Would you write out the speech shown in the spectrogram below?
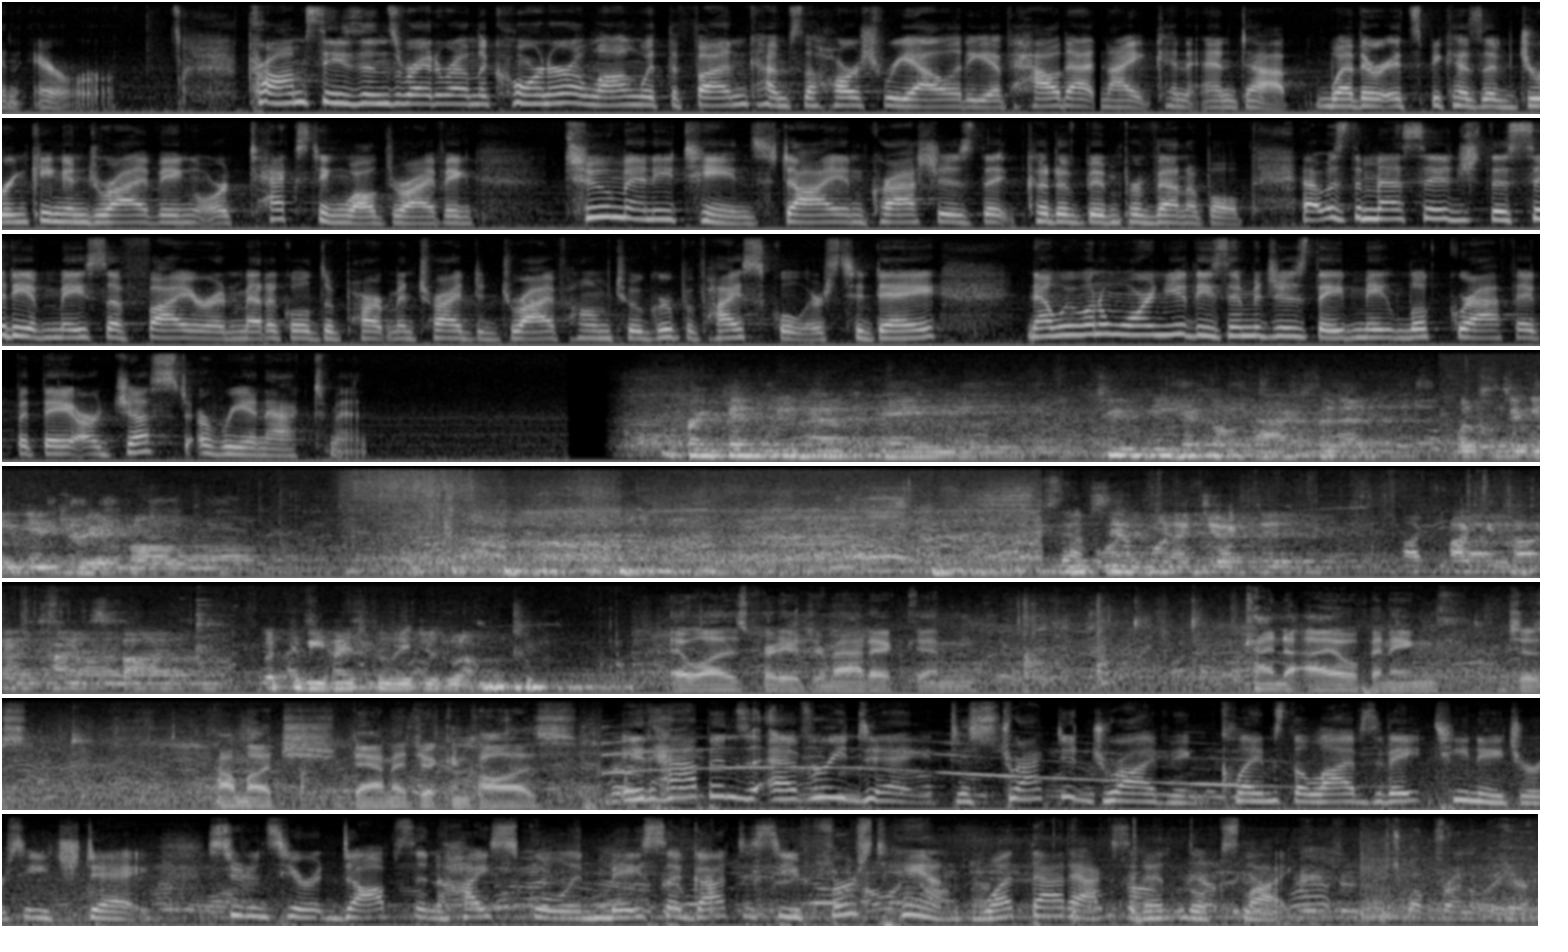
in error. Prom season's right around the corner. Along with the fun comes the harsh reality of how that night can end up. Whether it's because of drinking and driving or texting while driving, too many teens die in crashes that could have been preventable. That was the message the City of Mesa Fire and Medical Department tried to drive home to a group of high schoolers today. Now, we want to warn you, these images, they may look graphic, but they are just a reenactment. Franklin, we have a two vehicle accident. Looks to be injury involved. Step one ejected. Occupied times five. Look to be high school age as well. It was pretty dramatic and kind of eye-opening, just how much damage it can cause. It happens every day. Distracted driving claims the lives of eight teenagers each day. Students here at Dobson High School in Mesa got to see firsthand what that accident looks like. Let's go up front over here.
